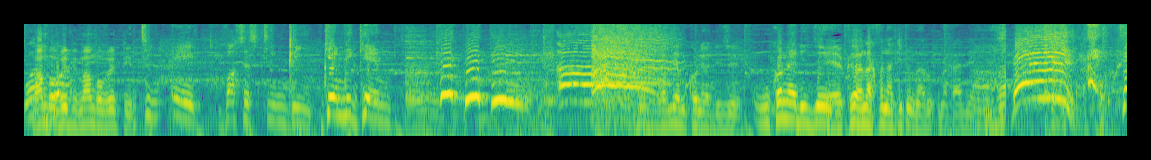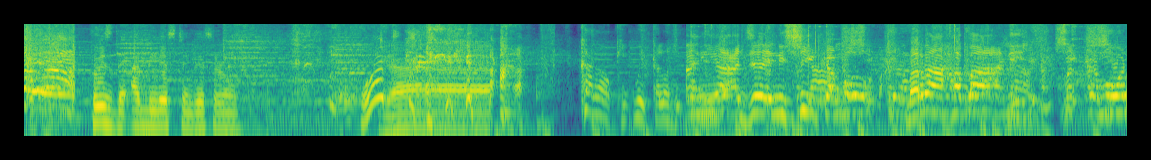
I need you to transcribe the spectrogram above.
Mambo vipi? Mambo vipi? Team A versus Team B. Game ni game. Angalia mkono wa DJ. Mkono ya DJ. Eh, ukiwa unafanya kitu unaru- Who is the ugliest in this room? Karaoke with Kalonji. Niaje ni shikamo marahabani shikamo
